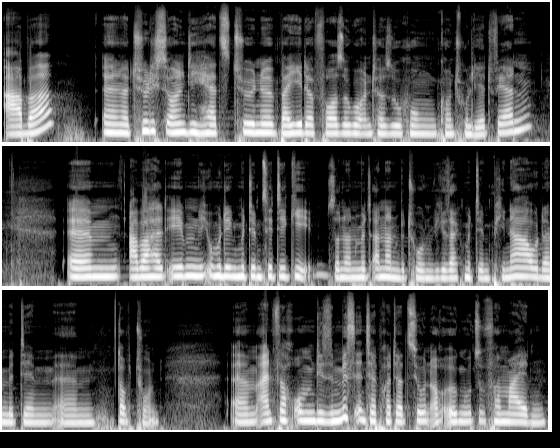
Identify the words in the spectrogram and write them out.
Aber äh, natürlich sollen die Herztöne bei jeder Vorsorgeuntersuchung kontrolliert werden. Ähm, aber halt eben nicht unbedingt mit dem CTG, sondern mit anderen Betonen, wie gesagt mit dem Pinar oder mit dem ähm, Dopton. Ähm, einfach um diese Missinterpretation auch irgendwo zu vermeiden.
